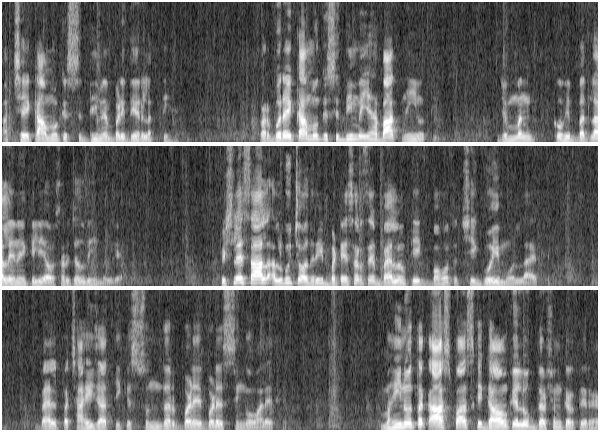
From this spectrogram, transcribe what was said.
अच्छे कामों की सिद्धि में बड़ी देर लगती है, पर बुरे कामों की सिद्धि में यह बात नहीं होती। जुम्मन को भी बदला लेने के लिए अवसर जल्द ही मिल गया। पिछले साल अलगू चौधरी बटेसर से बैलों की एक बहुत अच्छी गोई मोल लाए थे। बैल पछाही जाति के सुंदर बड़े बड़े सिंगों वाले थे। महीनों तक आसपास के गाँव के लोग दर्शन करते रहे।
